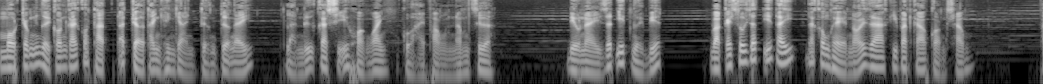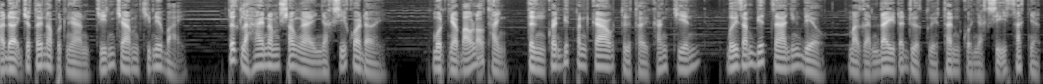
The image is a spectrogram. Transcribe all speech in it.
Một trong những người con gái có thật đã trở thành hình ảnh tưởng tượng ấy là nữ ca sĩ Hoàng Oanh của Hải Phòng năm xưa. Điều này rất ít người biết, và cái số rất ít ấy đã không hề nói ra khi Văn Cao còn sống. Phải đợi cho tới năm 1997, tức là hai năm sau ngày nhạc sĩ qua đời, một nhà báo lão thành từng quen biết Văn Cao từ thời kháng chiến mới dám biết ra những điều mà gần đây đã được người thân của nhạc sĩ xác nhận.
